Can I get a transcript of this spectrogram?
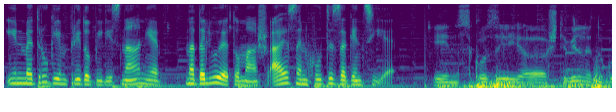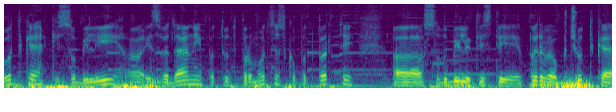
in med drugim pridobili znanje, nadaljuje Tomaš Eisenhut iz agencije. In skozi številne dogodke, ki so bili izvedeni, pa tudi promocijsko podprti, so dobili tisti prve občutke,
